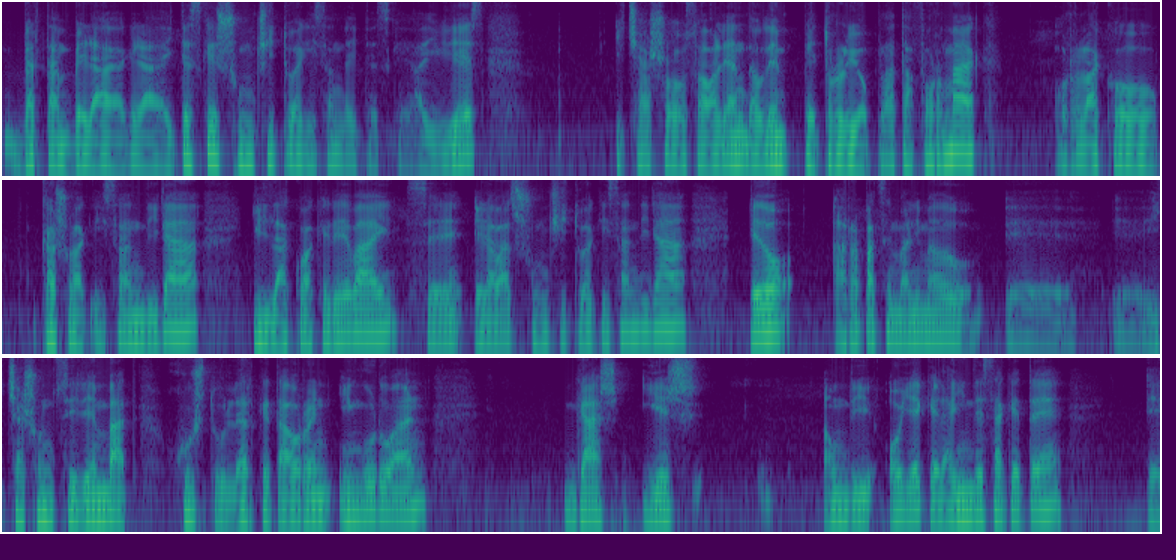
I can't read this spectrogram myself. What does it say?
bertan bera gera daitezke, suntsituak izan daitezke. Adibidez, itxaso zabalean dauden petrolio plataformak, horrelako kasuak izan dira, hildakoak ere bai, ze erabat suntsituak izan dira, edo harrapatzen bali madu e, e, itxasuntziren bat justu lerketa horren inguruan, gas ies haundi hoiek eragin dezakete e,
